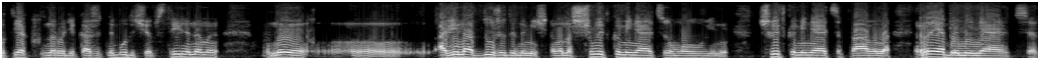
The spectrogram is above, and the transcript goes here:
от як в народі кажуть, не будучи обстріляними, вони, е, а війна дуже динамічна. Вона швидко міняється умови війни, швидко міняються правила, реби міняються.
